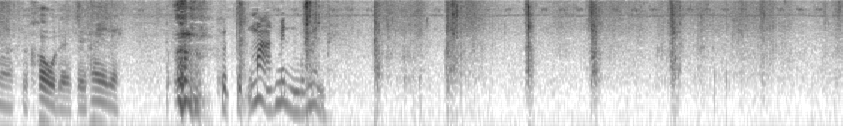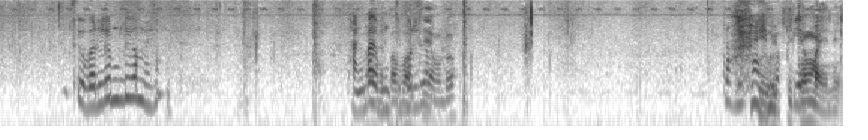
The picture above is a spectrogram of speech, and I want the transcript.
มาก็เข้าได้ไปให้เลยคือต้นมาเหม็นบ่เหม็นคือว่าเลื่อมเลื่อมๆไหมครับถังเดิมมันประจะวับ่ติเลื่เสีอยมมดูตายนี่มาปิดเปลี่ยยันงใหม่นี่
